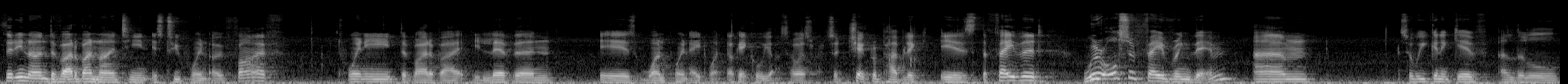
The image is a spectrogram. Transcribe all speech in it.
39 divided by 19 is 2.05 20 divided by 11 is 1.81. Okay, cool. Yeah, so I was right. So Czech Republic is the favored. We're also favoring them. Um, so we're going to give a little,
